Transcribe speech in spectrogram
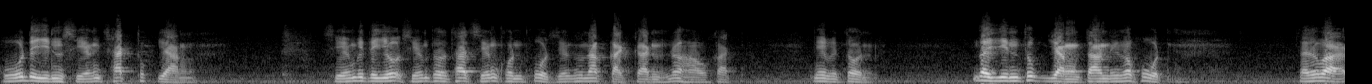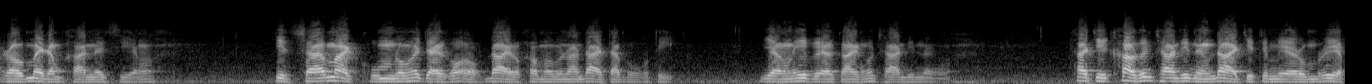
หูได้ยินเสียงชัดทุกอย่าง เสียงวิทยุเสียงโทรทัศน์เสียงคนพูดเสียงสุนัขกัดกันหรือเห่ากัด นี่เป็นต้น ได้ยินทุกอย่างตามที่เขาพูด แต่ว่าเราไม่รำคาญในเสียง จิตสามารถคุมลมหายใจเขาออกได้คำภาวนาได้ตามปกติ อย่างนี้เป็นอาการของฌานที่หนึ่งถ้าจิตเข้าถึงฌานที่หนึ่งได้จิตจะมีอารมณ์เรียบ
